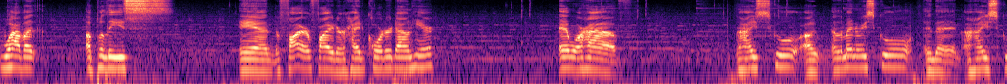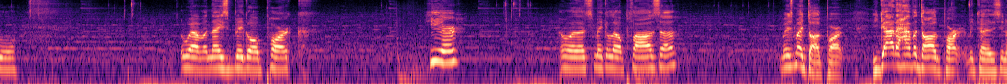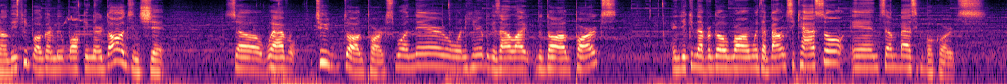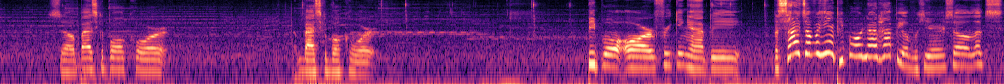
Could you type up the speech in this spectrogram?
We'll have a, a police and a firefighter headquarter down here. And we'll have a high school, a elementary school, and then a high school. We have a nice big old park here. Well, let's make a little plaza. Where's my dog park? You gotta have a dog park because, you know, these people are gonna be walking their dogs and shit. So, we have two dog parks. One there, one here because I like the dog parks. And you can never go wrong with a bouncy castle and some basketball courts. So, basketball court, basketball court, people are freaking happy besides over here, people are not happy over here. So let's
